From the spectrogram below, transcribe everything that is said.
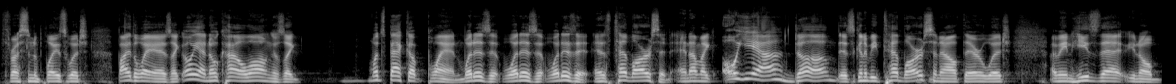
thrust into place, which, by the way, I was like, oh, yeah, no Kyle Long. I was like, what's backup plan? What is it? What is it? What is it? And it's Ted Larsen. And I'm like, oh yeah, duh. It's gonna be Ted Larsen out there, which I mean, he's that, you know,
